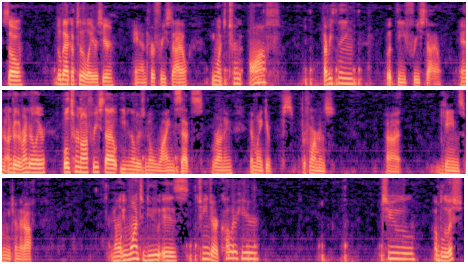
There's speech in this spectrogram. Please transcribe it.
So, go back up to the layers here, and for freestyle, we want to turn off everything but the freestyle. And under the render layer, we'll turn off freestyle even though there's no line sets running. It might give performance uh, gains when we turn that off. Now what we want to do is change our color here to a bluish.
